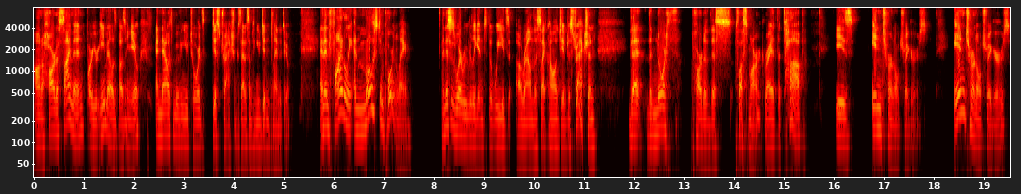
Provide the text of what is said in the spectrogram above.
on a hard assignment or your email is buzzing you, and now it's moving you towards distraction because that is something you didn't plan to do. And then finally, and most importantly, and this is where we really get into the weeds around the psychology of distraction, that the north part of this plus mark, right at the top, is internal triggers. Internal triggers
